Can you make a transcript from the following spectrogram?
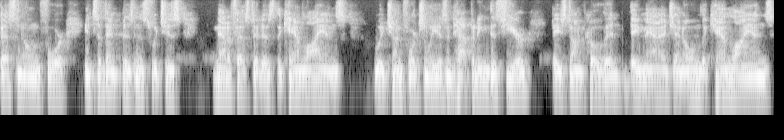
best known for its event business, which is manifested as the Cannes Lions, which unfortunately isn't happening this year based on COVID. They manage and own the Cannes Lions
